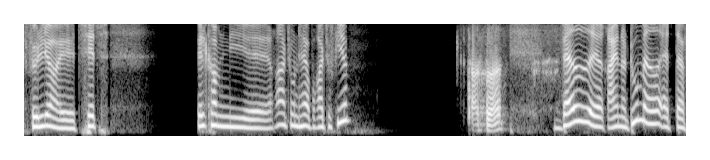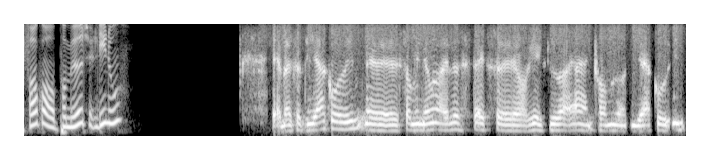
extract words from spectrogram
følger tæt. Velkommen i radioen her på Radio 4. Tak skal du have. Hvad regner du med, at der foregår på mødet lige nu? Jamen altså, de er gået ind, øh, som vi nævner, alle stats- øh, og regeringsledere er ankommet, og de er gået ind,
